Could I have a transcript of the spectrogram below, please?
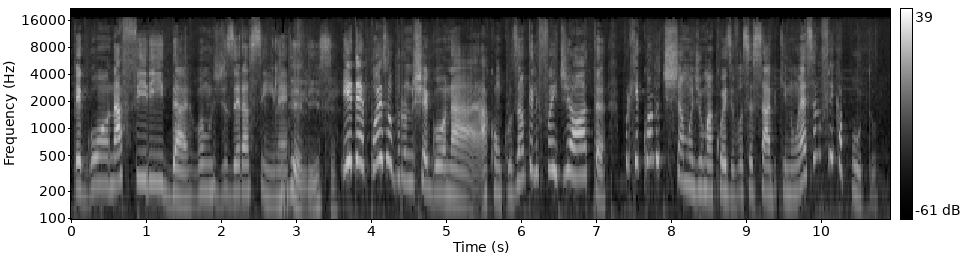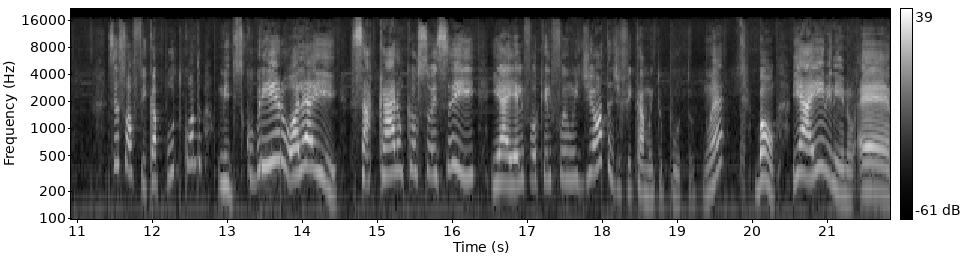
Pegou na ferida, vamos dizer assim, Que né? delícia. E depois o Bruno chegou na a conclusão que ele foi idiota. Porque quando te chamam de uma coisa e você sabe que não é, você não fica puto. Você só fica puto quando me descobriram, olha aí, sacaram que eu sou isso aí. E aí ele falou que ele foi um idiota de ficar muito puto, não é? Bom, e aí, menino, é.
